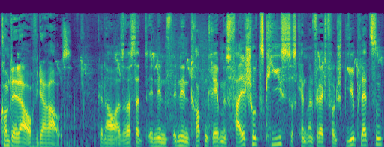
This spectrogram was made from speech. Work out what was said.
kommt er da auch wieder raus. Genau, also was in den, in den Trockengräben ist Fallschutzkies, das kennt man vielleicht von Spielplätzen,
